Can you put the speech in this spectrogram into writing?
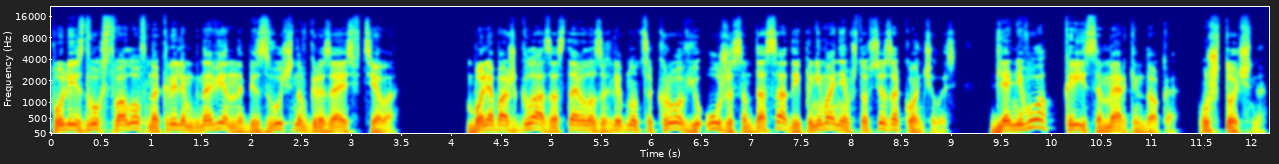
Пули из двух стволов накрыли мгновенно, беззвучно вгрызаясь в тело. Боль обожгла, заставила захлебнуться кровью, ужасом, досадой и пониманием, что все закончилось. Для него, Криса Меркиндока, уж точно.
